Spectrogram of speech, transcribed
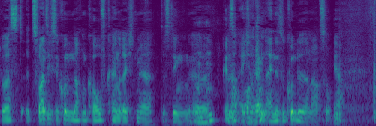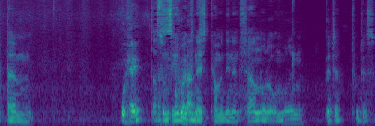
Du hast äh, 20 Sekunden nach dem Kauf kein Recht mehr, das Ding. Äh, Mhm. Genau. Also eigentlich Okay. auch schon eine Sekunde danach so. Ja. Ähm, Okay. das, Das so ein. Weberknecht, kann man den entfernen oder umbringen? Bitte, tut es.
